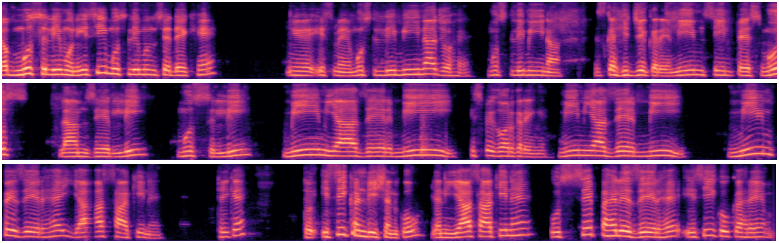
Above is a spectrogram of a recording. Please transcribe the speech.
तब मुस्लिम इसी मुस्लिम से देखें इसमें मुस्लिमीना जो है, मुस्लिमीना, इसका हिज करें। मीम, सीन पेस मुस, लाम, जेर, ली, मुसली, मीम या जेर, मी, इस पे गौर करेंगे। मीम या जेर, मी, मीम पे जेर है या साकिन है, ठीक है? तो इसी कंडीशन को, यानी या साकिन है, उससे पहले जेर है, इसी को कह रहे हैं,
